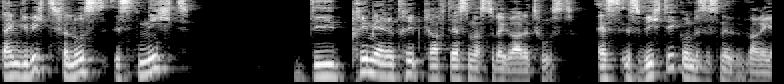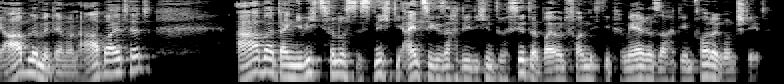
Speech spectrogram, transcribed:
dein Gewichtsverlust ist nicht die primäre Triebkraft dessen, was du da gerade tust. Es ist wichtig und es ist eine Variable, mit der man arbeitet. Aber dein Gewichtsverlust ist nicht die einzige Sache, die dich interessiert dabei und vor allem nicht die primäre Sache, die im Vordergrund steht.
